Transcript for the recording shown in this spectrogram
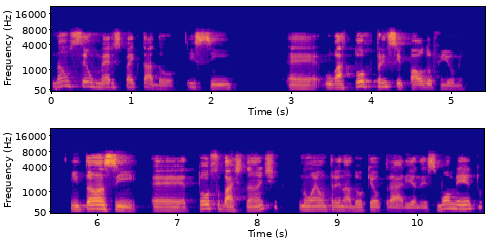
não ser um mero espectador, e sim é, o ator principal do filme. Então, assim, é, torço bastante. Não é um treinador que eu traria nesse momento,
